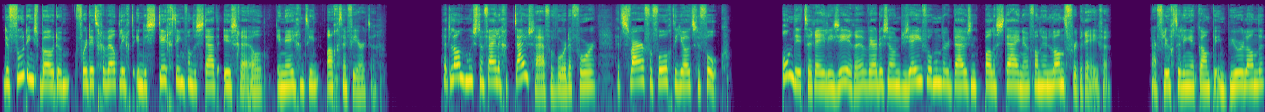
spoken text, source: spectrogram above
De voedingsbodem voor dit geweld ligt in de stichting van de staat Israël in 1948. Het land moest een veilige thuishaven worden voor het zwaar vervolgde Joodse volk. Om dit te realiseren werden zo'n 700.000 Palestijnen van hun land verdreven naar vluchtelingenkampen in buurlanden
